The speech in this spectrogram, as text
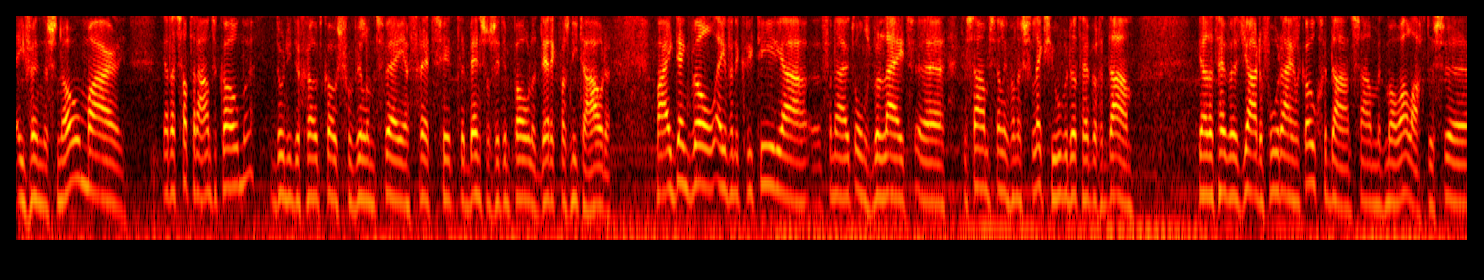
Evander Snow. Maar ja, dat zat eraan te komen. Donny de Groot koos voor Willem II en Fred zit, Bensel zit in Polen. Dirk was niet te houden. Maar ik denk wel een van de criteria vanuit ons beleid... de samenstelling van een selectie, hoe we dat hebben gedaan... Ja, dat hebben we het jaar ervoor eigenlijk ook gedaan, samen met Moallag. Dus uh,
